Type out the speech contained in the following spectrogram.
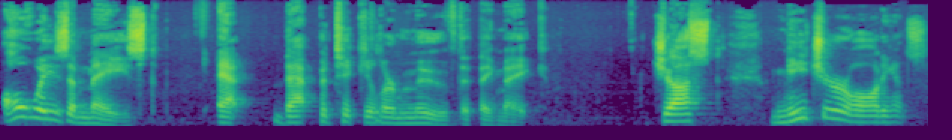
always amazed at that particular move that they make. Just meet your audience,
